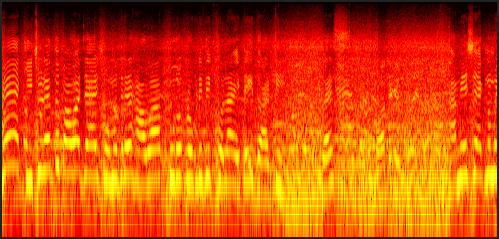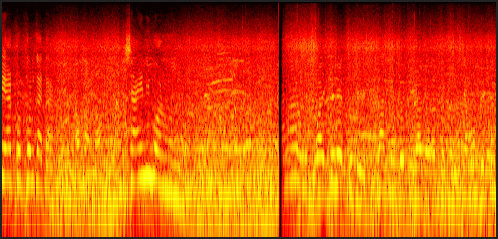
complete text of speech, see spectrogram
হ্যাঁ কিছুটা তো পাওয়া যায় সমুদ্রের হাওয়া পুরো প্রকৃতি খোলা এটাই তো আর কি। ব্যাস। আমি এসে এক নম্বর এয়ারপোর্ট কলকাতা। শাইনি বর্মন কয়েকদিনের ছুটি তার মধ্যে দীঘায় বেড়াতে কেমন দেখছেন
